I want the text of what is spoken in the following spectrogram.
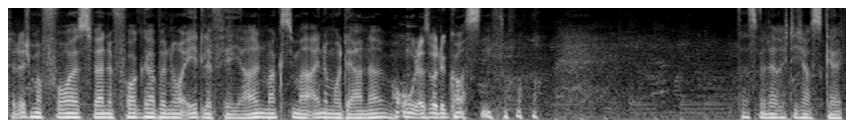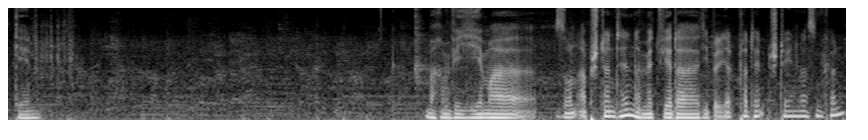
Stellt euch mal vor, es wäre eine Vorgabe, nur edle Filialen, maximal eine moderne. Oh, das würde kosten. das würde richtig aufs Geld gehen. Machen wir hier mal so einen Abstand hin, damit wir da die Billardplatte hinten stehen lassen können.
